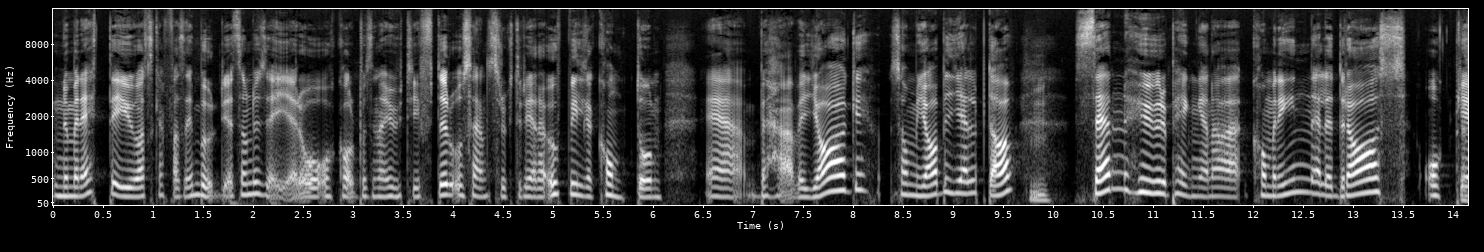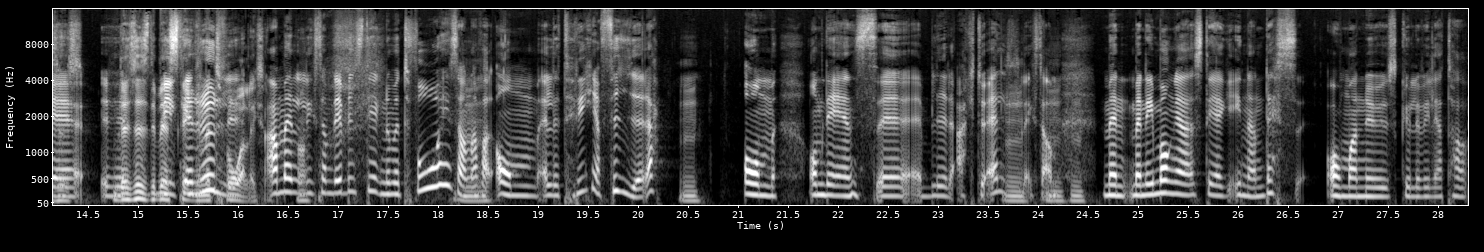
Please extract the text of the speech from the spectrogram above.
Nummer ett är ju att skaffa sig en budget som du säger och, och koll på sina utgifter och sen strukturera upp vilka konton eh, behöver jag som jag blir hjälpt av. Mm. Sen hur pengarna kommer in eller dras och Precis. eh, Precis, det blir steg nummer två, liksom. Ja, men Ja. liksom det blir steg nummer två i sådana Mm. fall, om, eller tre, fyra, Mm. om, om det ens eh, blir aktuellt Mm. liksom. Mm. Mm. Men, men det är många steg innan dess om man nu skulle vilja ta,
